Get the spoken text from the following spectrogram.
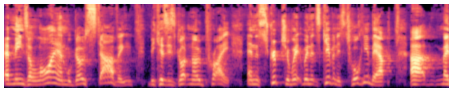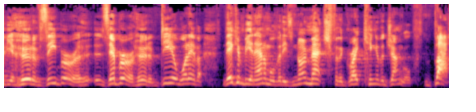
It means a lion will go starving because he's got no prey. And the scripture, when it's given, is talking about uh, maybe a herd of zebra or a zebra or a herd of deer, whatever. There can be an animal that is no match for the great king of the jungle. But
